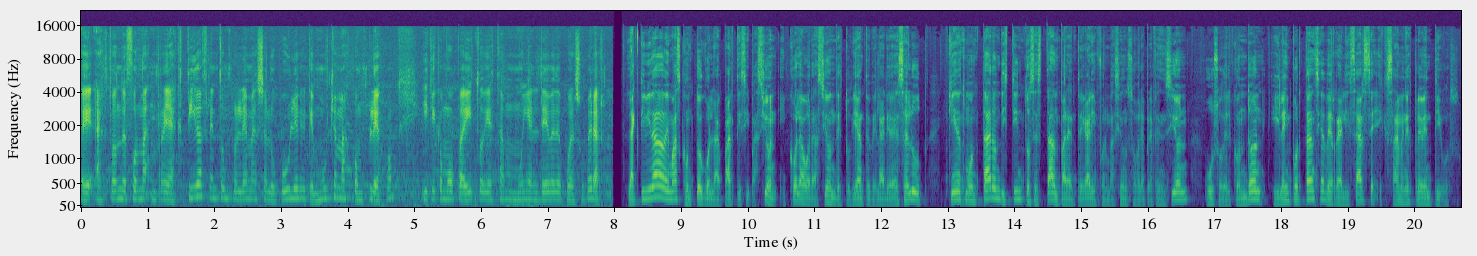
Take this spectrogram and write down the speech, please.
eh, actuando de forma reactiva frente a un problema de salud pública que es mucho más complejo y que como país todavía estamos muy al debe de poder superar. La actividad además contó con la participación y colaboración de estudiantes del área de salud, quienes montaron distintos stands para entregar información sobre prevención, uso del condón y la importancia de realizarse exámenes preventivos.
